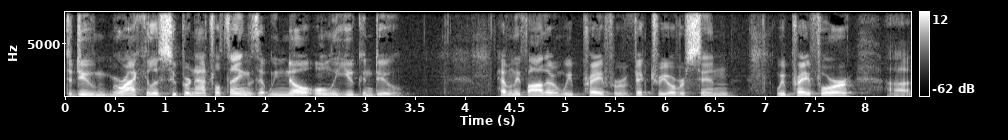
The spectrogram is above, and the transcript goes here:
to do miraculous supernatural things that we know only you can do. Heavenly Father, we pray for victory over sin. We pray for uh,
